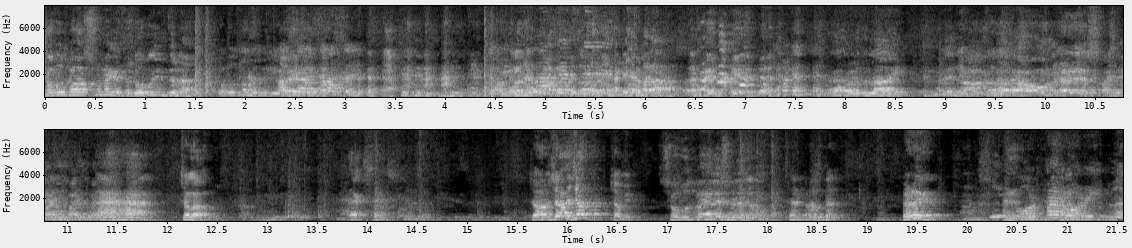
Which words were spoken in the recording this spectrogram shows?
সবুজ গেছে ডবল দিতে না সবুজ দিকে আছে আছে আছে হ্যাঁ ওটা তো হ্যাঁ হ্যাঁ। চল। চল চল চাবি। সবুজ ভাই এলে সরে যাব। সেন্ট্রাল দেন রেডি দরকার ওর এইগুলা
